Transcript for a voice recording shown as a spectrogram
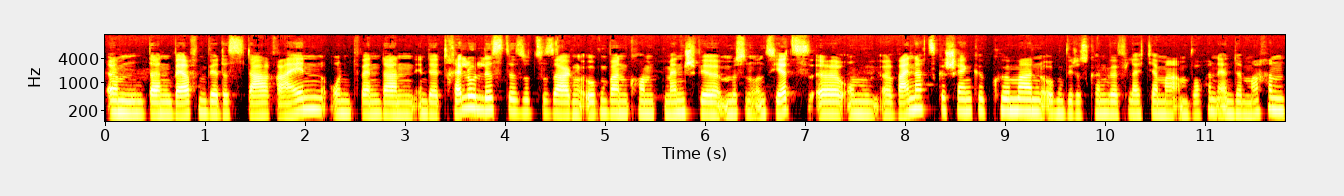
ähm, dann werfen wir das da rein. Und wenn dann in der Trello-Liste sozusagen irgendwann kommt, Mensch, wir müssen uns jetzt äh, um äh, Weihnachtsgeschenke kümmern, irgendwie, das können wir vielleicht ja mal am Wochenende machen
